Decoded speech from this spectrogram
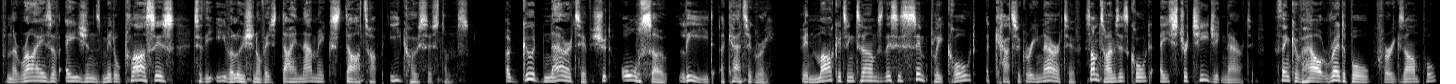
from the rise of Asians' middle classes to the evolution of its dynamic startup ecosystems. A good narrative should also lead a category. In marketing terms, this is simply called a category narrative. Sometimes it's called a strategic narrative. Think of how Red Bull, for example,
